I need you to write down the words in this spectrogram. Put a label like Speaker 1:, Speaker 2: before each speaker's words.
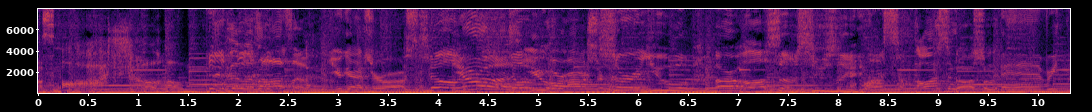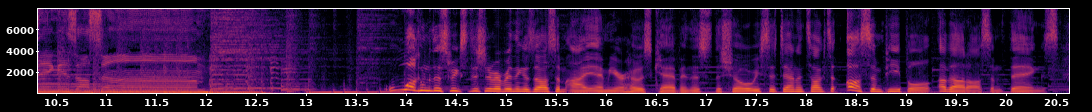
Speaker 1: Awesome.
Speaker 2: Awesome.
Speaker 1: Awesome. That was awesome.
Speaker 3: You guys are awesome.
Speaker 1: No, you're awesome.
Speaker 3: You are awesome.
Speaker 1: Sir, you are awesome. Seriously.
Speaker 3: Awesome. Awesome. Awesome.
Speaker 4: Everything is awesome.
Speaker 5: Welcome to this week's edition of Everything is Awesome. I am your host, Kev, and this is the show where we sit down and talk to awesome people about awesome things.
